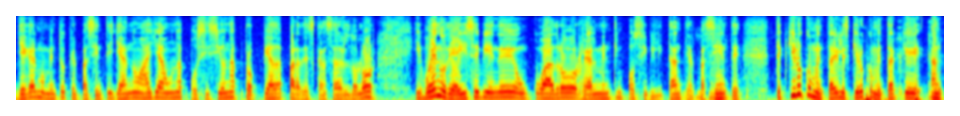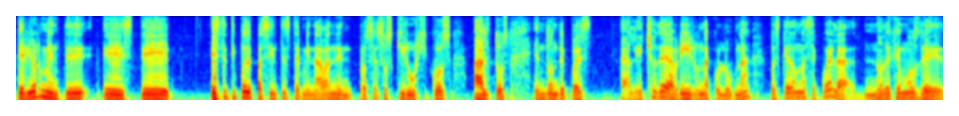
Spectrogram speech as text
llega el momento que el paciente ya no haya una posición apropiada para descansar el dolor. Y bueno, de ahí se viene un cuadro realmente imposibilitante al paciente. Te quiero comentar y les quiero comentar que anteriormente este este tipo de pacientes terminaban en procesos quirúrgicos altos en donde pues al hecho de abrir una columna, pues queda una secuela. No dejemos de,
